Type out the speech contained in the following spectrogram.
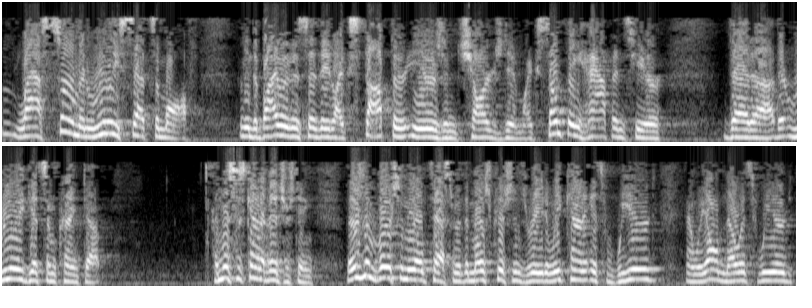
last sermon really sets him off. I mean, the Bible even said they like stopped their ears and charged him. Like something happens here that uh, that really gets him cranked up. And this is kind of interesting. There's a verse in the Old Testament that most Christians read, and we kind of, it's weird, and we all know it's weird,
